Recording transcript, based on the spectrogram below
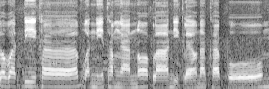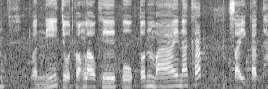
สวัสดีครับ วันนี้ทำงานนอกร้านอีกแล้วนะครับ ผม วันนี้โจทย์ของเราคือปลูกต้นไม้นะครับ ใส่กระถ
